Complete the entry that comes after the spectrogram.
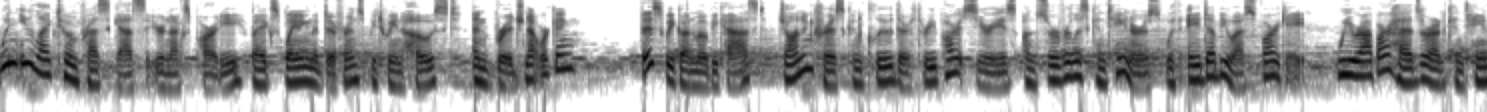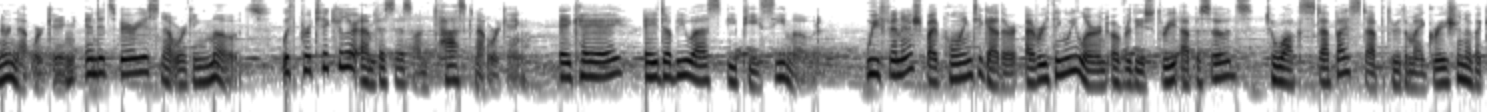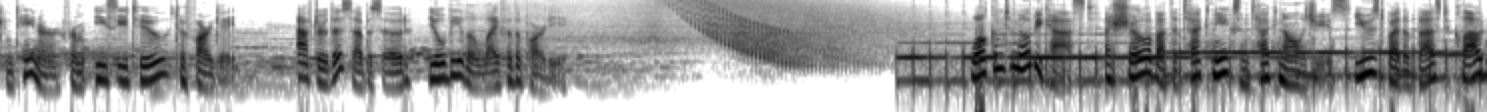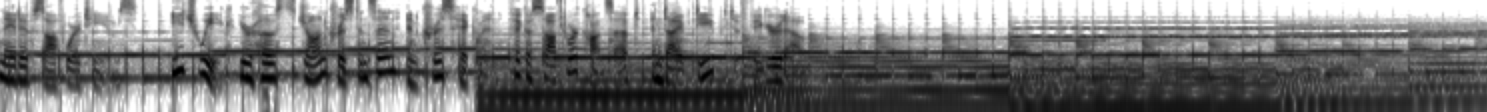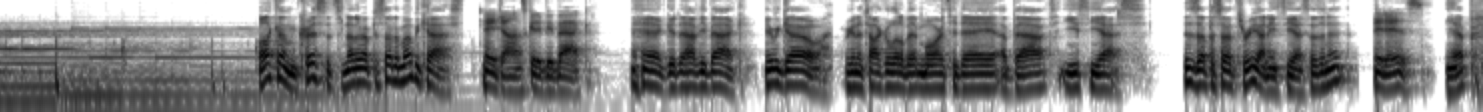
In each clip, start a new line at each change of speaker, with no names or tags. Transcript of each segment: Wouldn't you like to impress guests at your next party by explaining the difference between host and bridge networking? This week on MobyCast, Jon and Chris conclude their three part series on serverless containers with AWS Fargate. We wrap our heads around container networking and its various networking modes, with particular emphasis on task networking, aka AWS VPC mode. We finish by pulling together everything we learned over these three episodes to walk step by step through the migration of a container from EC2 to Fargate. After this episode, you'll be the life of the party. Welcome to MobyCast, a show about the techniques and technologies used by the best cloud native software teams. Each week, your hosts Jon Christensen and Chris Hickman pick a software concept and dive deep to figure it out.
Welcome, Chris. It's another episode of MobyCast.
Hey, Jon. It's good to be back.
Hey, good to have you back. Here we go. We're going to talk a little bit more today about ECS. This is episode three on ECS, isn't it?
It is.
Yep.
